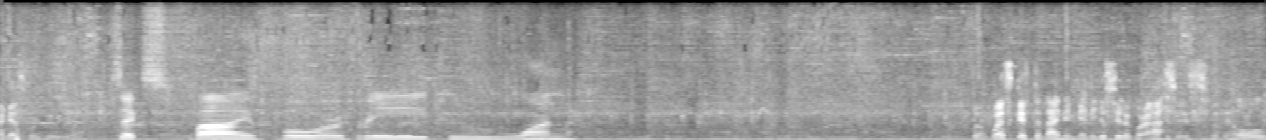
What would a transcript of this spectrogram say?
I guess for you, yeah. Six, five, four, three, two, one. When West gets the lightning, man, they just on our asses for the whole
